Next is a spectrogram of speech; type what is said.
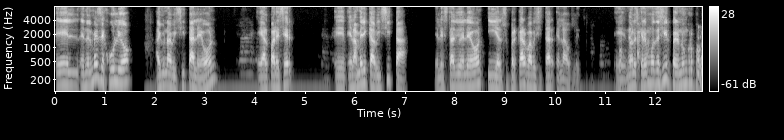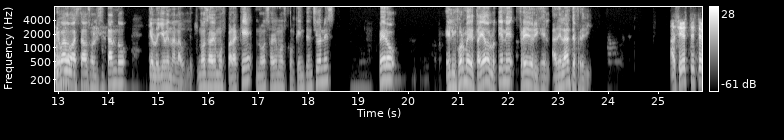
en el mes de julio hay una visita a León. Eh, al parecer, eh, el América visita el Estadio de León y el Supercar va a visitar el Outlet. Eh, no les queremos decir, pero en un grupo privado ha estado solicitando que lo lleven al Outlet. No sabemos para qué, no sabemos con qué intenciones, pero el informe detallado lo tiene Freddy Origel. Adelante, Freddy. Así es, este,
